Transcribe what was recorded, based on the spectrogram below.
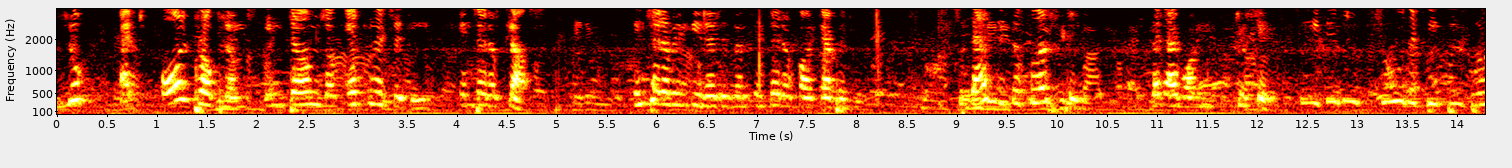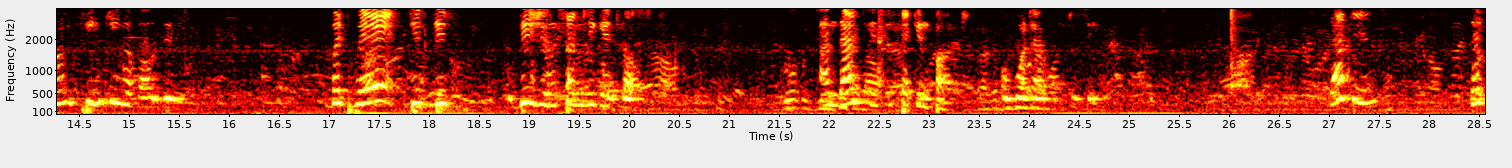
look at all problems in terms of ethnicity instead of class, instead of imperialism, instead of capitalism. So that is the first thing that I want to say. So it isn't true that people weren't thinking about this. But where did this vision suddenly get lost? And that is the second part of what I want to say. That is that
